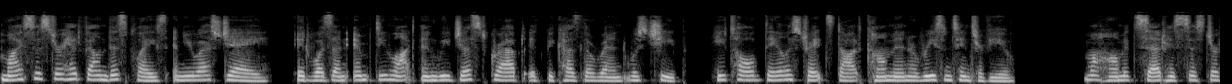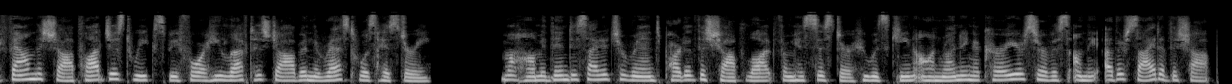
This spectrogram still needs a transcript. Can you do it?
My sister had found this place in USJ, it was an empty lot and we just grabbed it because the rent was cheap he told DailyStraits.com in a recent interview. Muhammed said his sister found the shop lot just weeks before he left his job and the rest was history. Muhammed then decided to rent part of the shop lot from his sister who was keen on running a courier service on the other side of the shop.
